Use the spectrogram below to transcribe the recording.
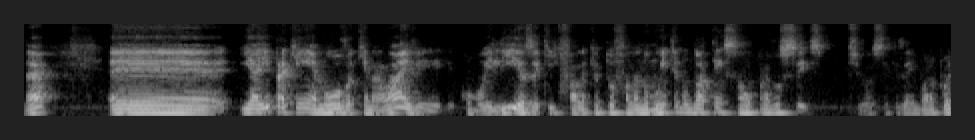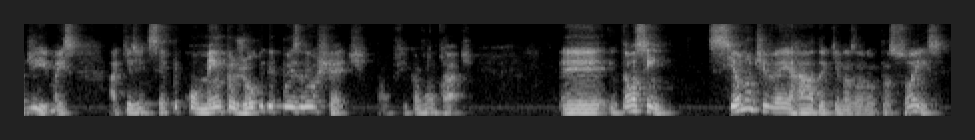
né? É, e aí, para quem é novo aqui na live, como Elias aqui, que fala que eu estou falando muito e não dou atenção para vocês. Se você quiser ir embora, pode ir. Mas aqui a gente sempre comenta o jogo e depois lê o chat. Então, fica à vontade. É, então, assim, se eu não tiver errado aqui nas anotações,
